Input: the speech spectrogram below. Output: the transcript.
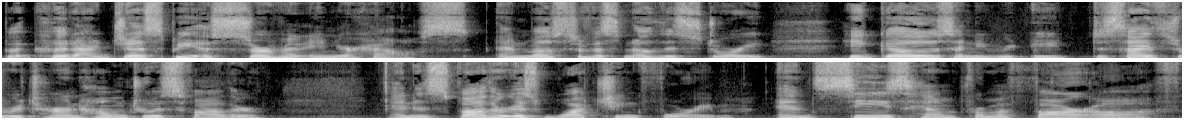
but could I just be a servant in your house? And most of us know this story. He goes and he, re- he decides to return home to his father, and his father is watching for him and sees him from afar off.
